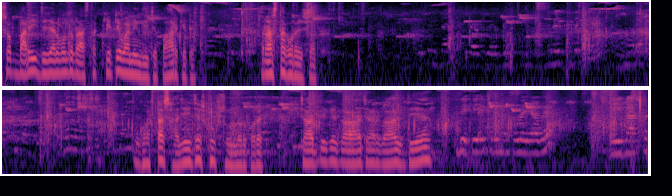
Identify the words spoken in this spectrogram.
সব বাড়ি যে যার মতন রাস্তা কেটে বানিয়ে দিয়েছে, পাহাড় কেটে। রাস্তা করে সব। ঘরটা সাজিয়েছে খুব সুন্দর করে। চারদিকে গাছ আর গাছ দিয়ে। পড়ে যাবে। এই গাছটা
